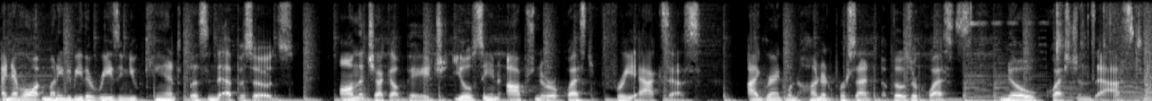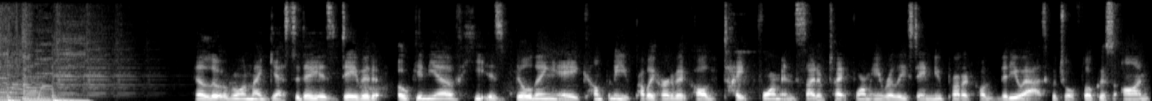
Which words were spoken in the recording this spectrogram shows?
I never want money to be the reason you can't listen to episodes. On the checkout page, you'll see an option to request free access. I grant 100% of those requests, no questions asked. Hello, everyone. My guest today is David Okuniev. He is building a company, you've probably heard of it, called Typeform. Inside of Typeform, he released a new product called Video Ask, which we'll focus on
